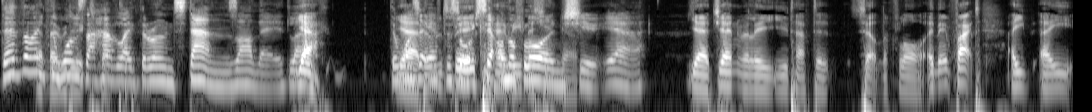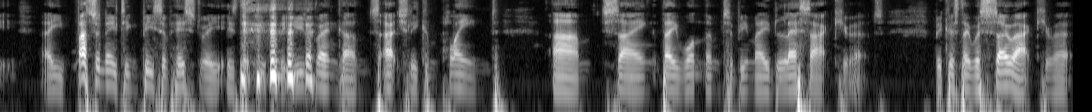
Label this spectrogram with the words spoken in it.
They're like the ones that have like their own stands, aren't they? Like, Yeah. The Yeah, ones that you have to sort of sit on the floor and gun. shoot. Yeah. Yeah, generally you'd have to sit on the floor. And in fact, a a a fascinating piece of history is that people that use Bren guns actually complained, um, saying they want them to be made less accurate because they were so accurate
